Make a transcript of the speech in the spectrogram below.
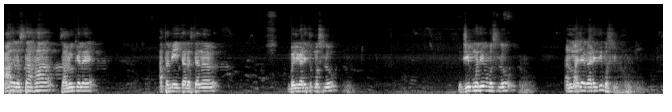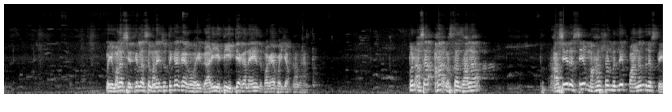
आज रस्ता हा चालू केलाय. आता मी त्या रस्त्यानं बैलगाडीतून बसलो. जीपमध्ये बसलो. आणि माझ्या गाडीतही बसलो. म्हणजे मला शेतकऱ्याला असं म्हणायचं होतं का काय बाबा हे गाडी येते येते का नाही बघायला पाहिजे आपल्याला. पण असा हा रस्ता झाला. असे रस्ते महाराष्ट्रामधले पानंद रस्ते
